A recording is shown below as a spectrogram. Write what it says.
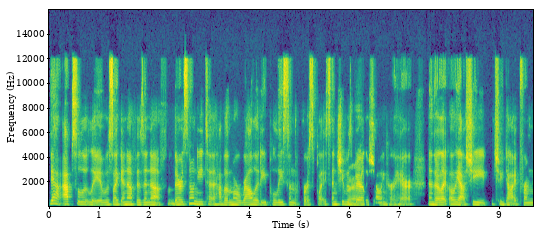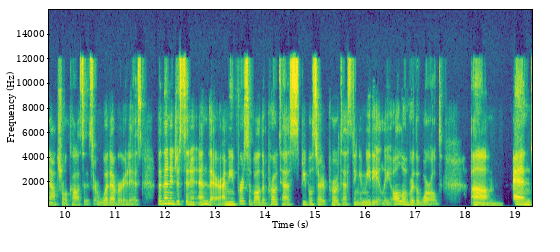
yeah, absolutely. It was like enough is enough. There's no need to have a morality police in the first place. And she was right. barely showing her hair. And they're like, "Oh yeah, she she died from natural causes or whatever it is." But then it just didn't end there. I mean, first of all, the mm-hmm. protests, people started protesting immediately all over the world. Um mm. and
